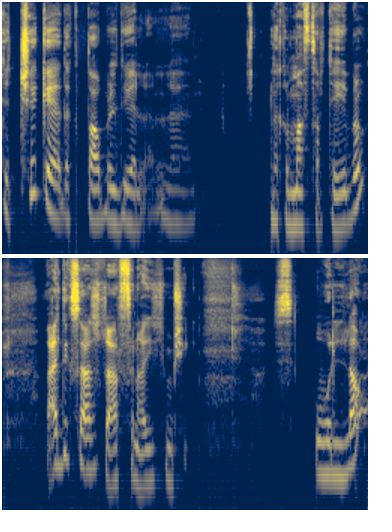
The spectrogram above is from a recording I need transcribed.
تتشيكي هذاك ال table ديال داك ال master table. وعاد ديك الساعة تعرف فين غادي تمشي. ولا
